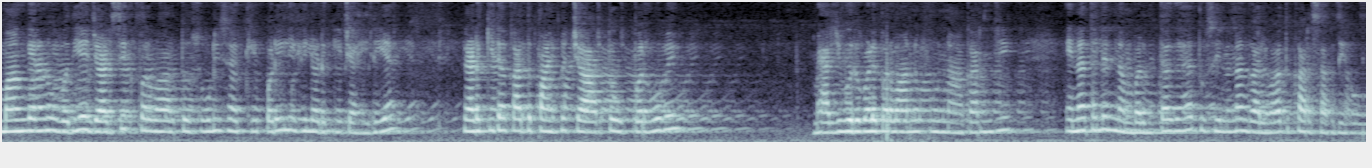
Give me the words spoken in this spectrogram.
ਮੰਗ ਇਹਨਾਂ ਨੂੰ ਵਧੀਆ ਜੜ ਸਿੱਖ ਪਰਿਵਾਰ ਤੋਂ, ਸੋਹਣੀ ਸੱਖੀ ਪੜ੍ਹੀ ਲਿਖੀ ਲੜਕੀ ਚਾਹੀਦੀ ਹੈ। ਲੜਕੀ ਦਾ ਕੱਦ 5 ਫੁੱਟ 4 ਤੋਂ ਉੱਪਰ ਹੋਵੇ। ਮੈਰਿਜ ਬਿਊਰੋ ਵਾਲੇ ਪਰਿਵਾਰ ਨੂੰ ਫੋਨ ਨਾ ਕਰਨ ਜੀ। ਇਹਨਾਂ ਥੱਲੇ ਨੰਬਰ ਦਿੱਤਾ ਗਿਆ ਹੈ, ਤੁਸੀਂ ਇਹਨਾਂ ਨਾਲ ਗੱਲਬਾਤ ਕਰ ਸਕਦੇ ਹੋ।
